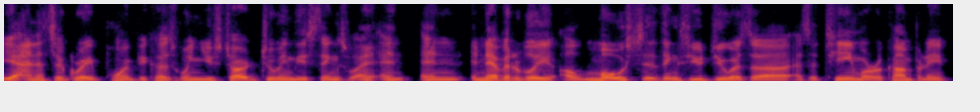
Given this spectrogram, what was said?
yeah, and it's a great point because when you start doing these things, and and inevitably, uh, most of the things you do as a as a team or a company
